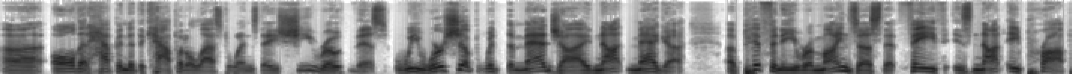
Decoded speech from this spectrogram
uh, all that happened at the Capitol last Wednesday. She wrote this We worship with the Magi, not MAGA. Epiphany reminds us that faith is not a prop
